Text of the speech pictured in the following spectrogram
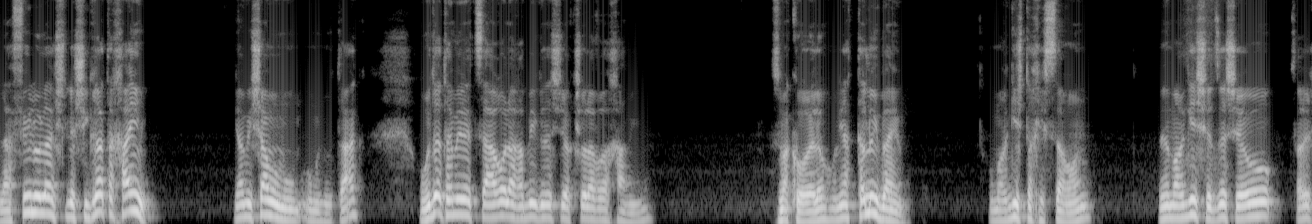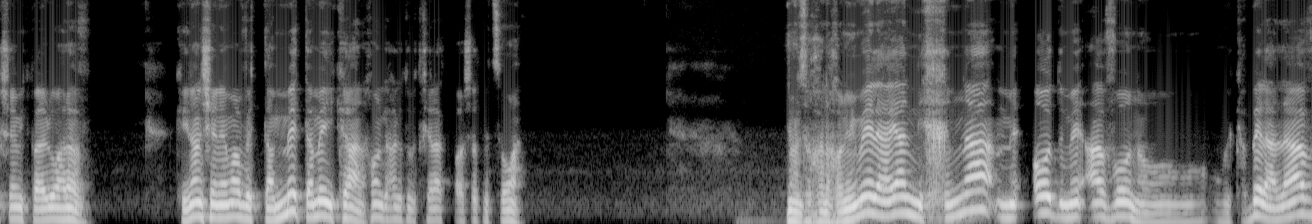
אלא אפילו לשגרת החיים, גם משם הוא, הוא מנותק, הוא מודה תמיד את צערו לרבים כדי שיקשו עליו רחמים, אז מה קורה לו? הוא נהיה תלוי בהם, הוא מרגיש את החיסרון, ומרגיש את זה שהוא צריך שהם יתפללו עליו. כעניין שנאמר וטמא טמא יקרא, נכון? ככה כתוב בתחילת פרשת מצורע. אם אני זוכר נכון, ממילא היה נכנע מאוד מעוונו, הוא מקבל עליו,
